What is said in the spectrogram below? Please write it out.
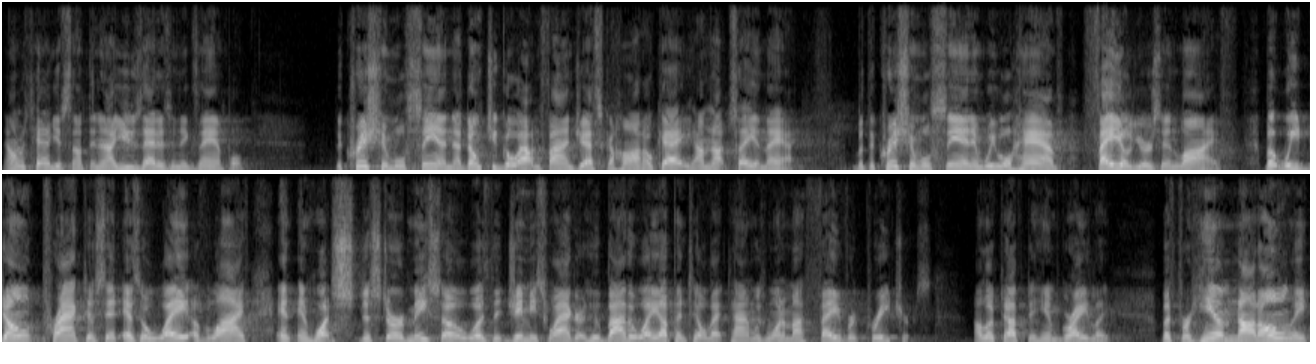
Now, I want to tell you something, and I use that as an example. The Christian will sin. Now, don't you go out and find Jessica Hahn, okay? I'm not saying that. But the Christian will sin, and we will have failures in life, but we don't practice it as a way of life. And, and what disturbed me so was that Jimmy Swaggart, who, by the way, up until that time was one of my favorite preachers, I looked up to him greatly. But for him not only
